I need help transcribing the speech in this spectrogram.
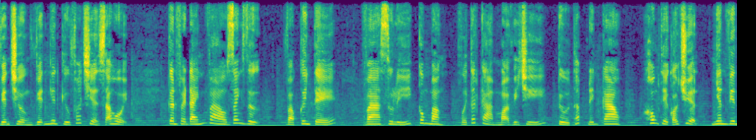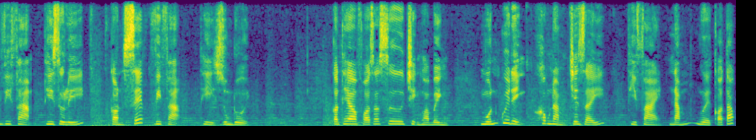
Viện trưởng Viện Nghiên cứu Phát triển Xã hội, cần phải đánh vào danh dự, vào kinh tế và xử lý công bằng với tất cả mọi vị trí từ thấp đến cao. Không thể có chuyện nhân viên vi phạm thì xử lý, còn sếp vi phạm thì rung đùi. Còn theo Phó Giáo sư Trịnh Hòa Bình, muốn quy định không nằm trên giấy thì phải nắm người có tóc.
